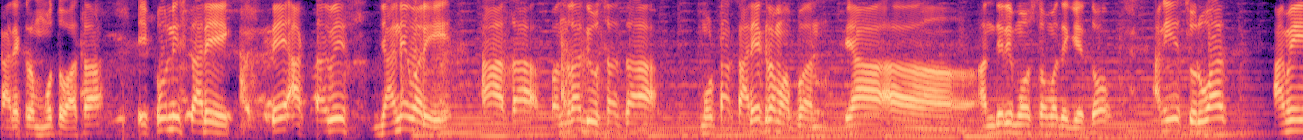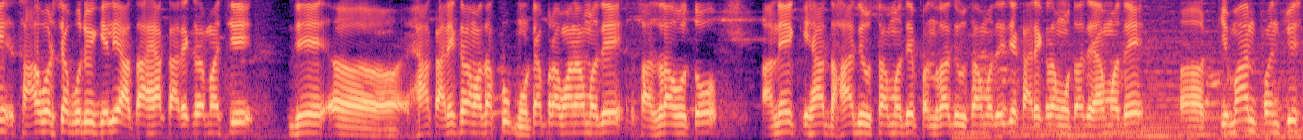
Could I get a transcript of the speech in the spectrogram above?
कार्यक्रम होतो असा एकोणीस तारीख ते अठ्ठावीस जानेवारी हा असा पंधरा दिवसाचा मोठा कार्यक्रम आपण या अंधेरी महोत्सवमध्ये घेतो. आणि सुरुवात आम्ही सहा वर्षापूर्वी केली. आता ह्या कार्यक्रमाची जे हा कार्यक्रम आता खूप मोठ्या प्रमाणामध्ये साजरा होतो. अनेक ह्या दहा दिवसामध्ये पंधरा दिवसामध्ये जे कार्यक्रम होतात यामध्ये किमान पंचवीस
